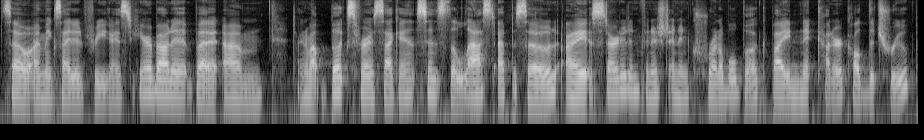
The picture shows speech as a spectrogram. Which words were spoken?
So I'm excited for you guys to hear about it. But um, talking about books for a second, since the last episode, I started and finished an incredible book by Nick Cutter called The Troop.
